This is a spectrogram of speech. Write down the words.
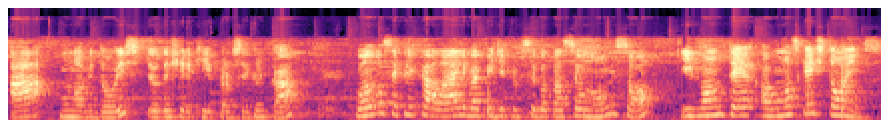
A192. Eu deixei aqui para você clicar. Quando você clicar lá, ele vai pedir para você botar seu nome só e vão ter algumas questões.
